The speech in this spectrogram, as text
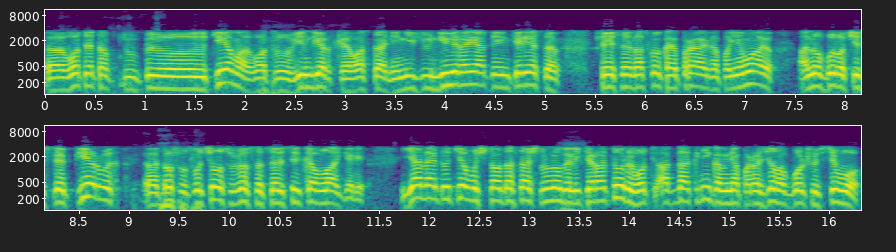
э, вот эта э, тема, вот э, венгерское восстание, не- невероятно интересно, что если, насколько я правильно понимаю, оно было в числе первых, то, что случилось уже в социалистическом лагере. Я на эту тему читал достаточно много литературы. Вот одна книга меня поразила больше всего.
